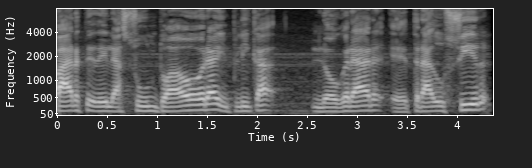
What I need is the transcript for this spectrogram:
parte del asunto ahora implica lograr eh, traducir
